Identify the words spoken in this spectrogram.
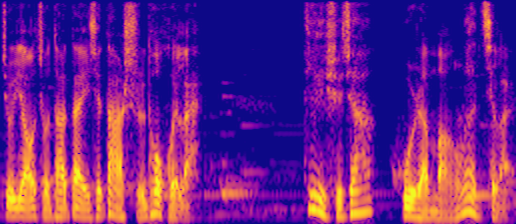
就要求他带一些大石头回来。地理学家忽然忙乱起来。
